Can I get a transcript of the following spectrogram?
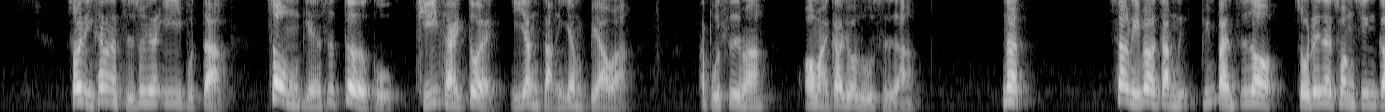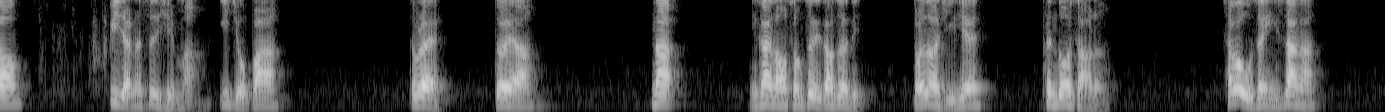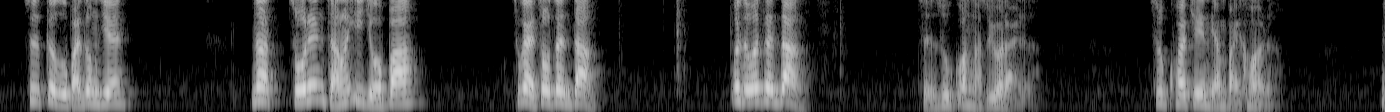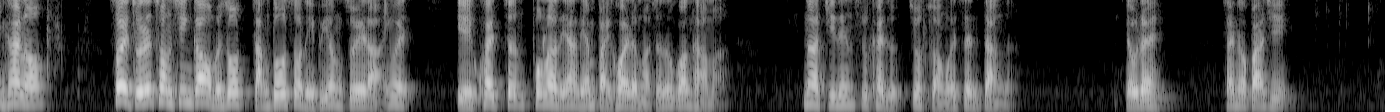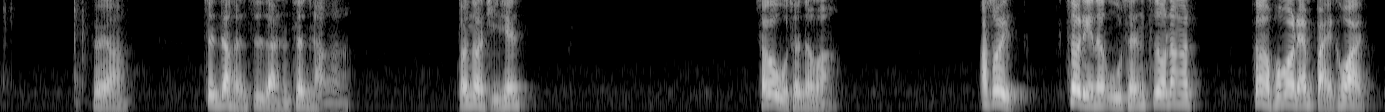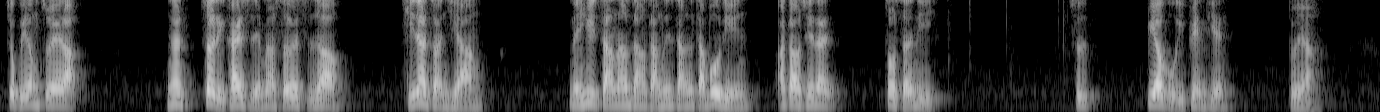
所以你看那个指数现在意义不大，重点是个股题材对，一样涨一样飙啊，啊不是吗？Oh my god，就如此啊，那上礼拜涨停板之后，昨天在创新高。必然的事情嘛，一九八，对不对？对啊，那你看哦，从这里到这里，短短几天喷多少了？超过五成以上啊，是个股摆中间。那昨天涨了一九八，是不是开始做震荡？为什么震荡？整数关卡是又来了，是快接近两百块了。你看哦，所以昨天创新高，我们说涨多之后你不用追了，因为也快正碰到怎样两百块了嘛，整数关卡嘛。那今天是不是开始就转为震荡了？对不对？三六八七，对啊，震荡很自然，很正常啊。短短几天，超过五成的嘛。啊，所以这里呢五成之后，让它刚好碰到两百块，就不用追了。你看这里开始有没有？十月十号，形态转强，连续涨涨涨涨停涨停涨不停啊！到现在做整理，是标股一片天，对啊。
